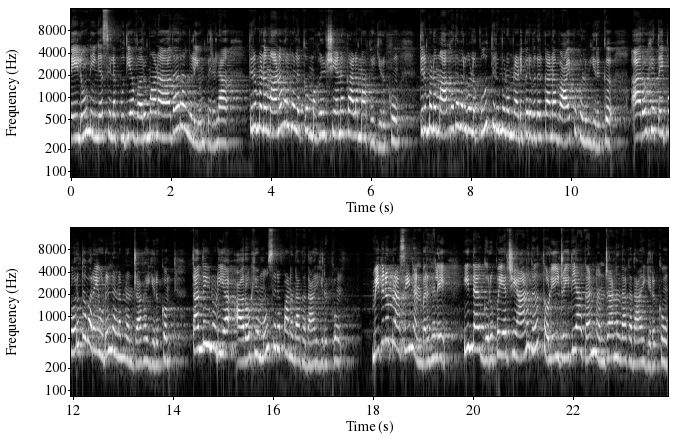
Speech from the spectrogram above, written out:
மேலும் நீங்கள் சில புதிய வருமான ஆதாரங்களையும் பெறலாம். திருமணமானவர்களுக்கு மகிழ்ச்சியான காலமாக இருக்கும். திருமணமாகாதவர்களுக்கும் திருமணம் நடைபெறுவதற்கான வாய்ப்புகளும் இருக்கு. ஆரோக்கியத்தை பொறுத்தவரை உடல் நலம் நன்றாக இருக்கும். தந்தையினுடைய ஆரோக்கியமும் சிறப்பானதாக தான் இருக்கும். மிதுனம் ராசி நண்பர்களே இந்த குரு பயிற்சியானது தொழில் ரீதியாக நன்றானதாக தான் இருக்கும்.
